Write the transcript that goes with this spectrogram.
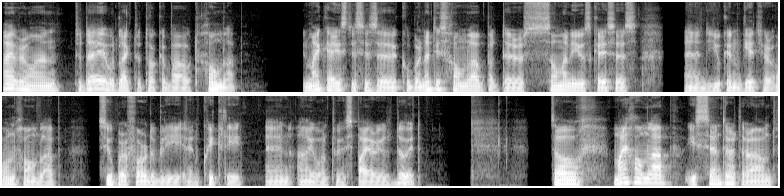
Hi everyone, today I would like to talk about HomeLab. In my case, this is a Kubernetes HomeLab, but there are so many use cases and you can get your own HomeLab super affordably and quickly, and I want to inspire you to do it. So my HomeLab is centered around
